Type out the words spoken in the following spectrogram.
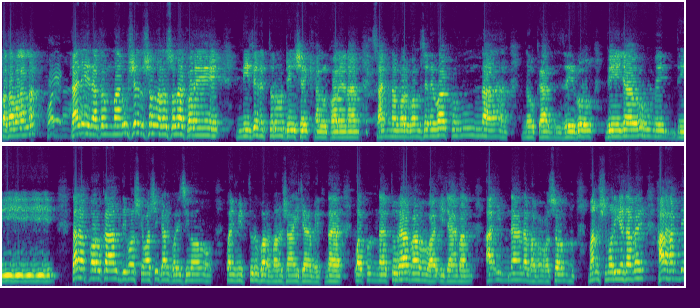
কথা বলেন না? তাহলে এরকম মানুষের সমালোচনা করে, নিজের ত্রুটি সে খেয়াল করে না। চার নম্বর বলছেন বা কুন্না নৌকা দেব বিজাও তারা পরকাল দিবসকে অস্বীকার করেছিল। ওই মৃত্যুর পর মানুষ আইজা মেতনা ওয়া কুন্না তুরা বা ইজামান। আইন্না না মানুষ মরিয়ে যাবে, হাড় হাড্ডি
